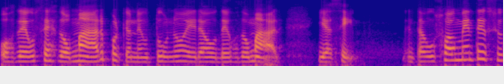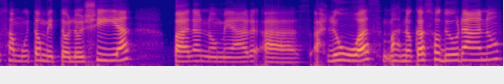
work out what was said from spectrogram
los deuses do mar, porque Neptuno era o deus do mar, y así. Entonces, usualmente se usa mucho mitología para nomear las luas, mas no caso de Urano,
